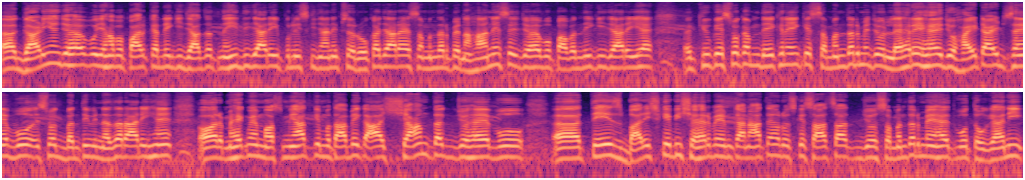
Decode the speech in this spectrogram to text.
गाड़ियाँ जो है वो यहाँ पर पार्क करने की इजाज़त नहीं दी जा रही। पुलिस की जानब से रोका जा रहा है। समंदर पर नहाने से जो है वो पाबंदी की जा रही है। क्योंकि इस वक्त हम देख रहे हैं कि समंदर में जो लहरें हैं, जो हाई टाइड्स हैं, वो इस वक्त बनती हुई नज़र आ रही हैं और महकमे मौसमियात के मुताबिक आज शाम तक जो है वो तेज़ बारिश के भी शहर में इम्कान हैं और उसके साथ साथ जो समंदर में है वो तोगयानी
